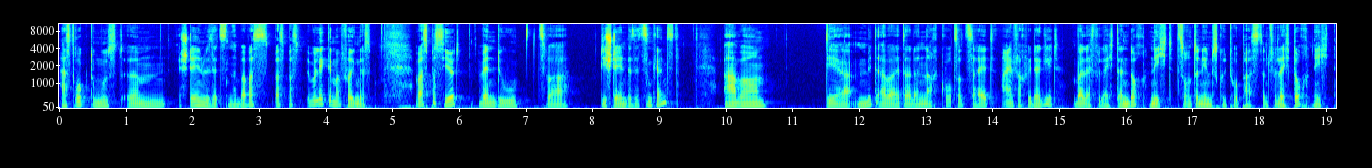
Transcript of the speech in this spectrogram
hast Druck, du musst ähm, Stellen besetzen. Aber was, was, was, überleg dir mal folgendes. Was passiert, wenn du zwar die Stellen besetzen kannst, aber der Mitarbeiter dann nach kurzer Zeit einfach wieder geht, weil er vielleicht dann doch nicht zur Unternehmenskultur passt, dann vielleicht doch nicht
